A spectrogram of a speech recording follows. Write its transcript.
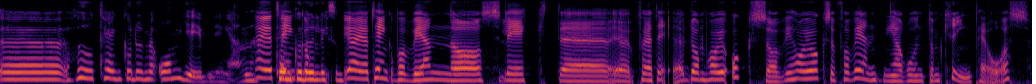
Uh, hur tänker du med omgivningen? Nej, jag, tänker, tänker liksom... ja, jag tänker på vänner, släkt. Uh, för att de har ju också, vi har ju också förväntningar runt omkring på oss.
